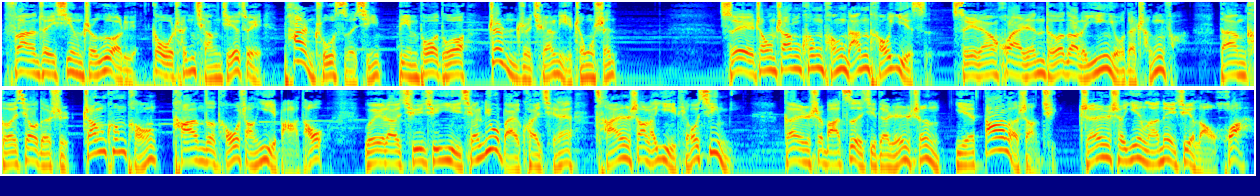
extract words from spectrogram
犯罪性质恶劣，构成抢劫罪，判处死刑，并剥夺政治权利终身。最终，张坤鹏难逃一死。虽然坏人得到了应有的惩罚，但可笑的是，张坤鹏摊子头上一把刀，为了区区一千六百块钱，残杀了一条性命，更是把自己的人生也搭了上去。真是应了那句老话：“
